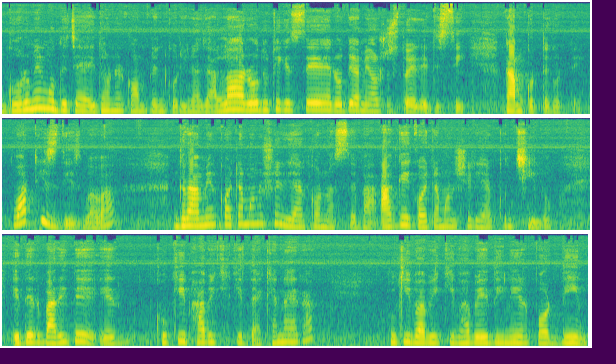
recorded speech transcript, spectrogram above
গরমের মধ্যে যাই এই ধরনের কমপ্লেন করি না যে, আল্লাহ, রোদ উঠে গেছে, রোদে আমি অসুস্থ হয়ে যেতেছি কাম করতে করতে। হোয়াট ইজ দিস বাবা? গ্রামের কয়টা মানুষের এয়ারকন আছে বা আগে কয়টা মানুষের এয়ারকন ছিল? এদের বাড়িতে এর খুকি ভাবি কি দেখে না এরা? খুকি ভাবি কীভাবে দিনের পর দিন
